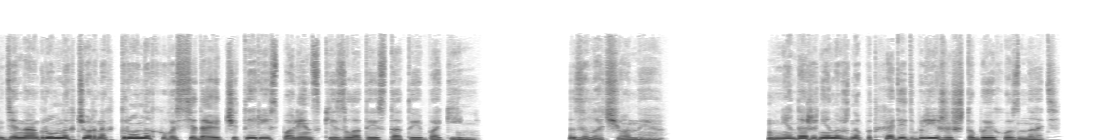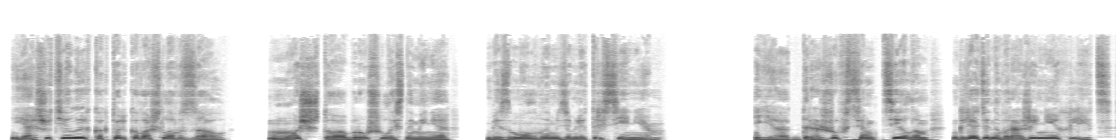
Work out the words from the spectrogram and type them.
где на огромных черных тронах восседают четыре исполинские золотые статуи богинь. Золочёные. Мне даже не нужно подходить ближе, чтобы их узнать. Я ощутила их, как только вошла в зал. Мощь, что обрушилась на меня безмолвным землетрясением. Я дрожу всем телом, глядя на выражение их лиц.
